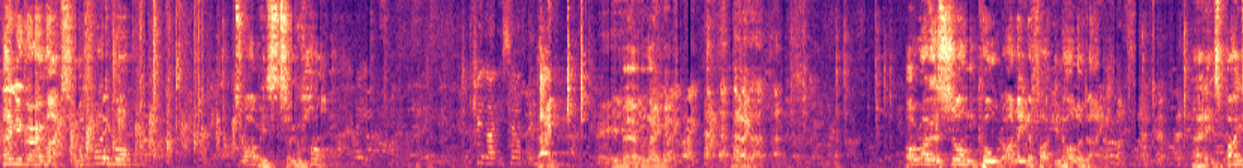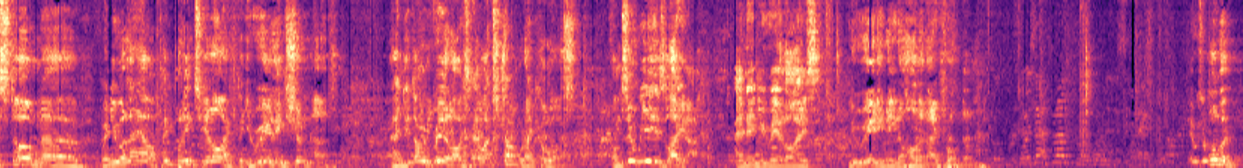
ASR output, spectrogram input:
Thank you very much. I'm afraid my drum is too hot. A bit like yourself then. Hey, you better believe it. Hey. I wrote a song called I Need a Fucking Holiday. And it's based on uh, when you allow people into your life that you really shouldn't have. And you don't realise how much trouble they cause until years later. And then you realise you really need a holiday from them. Was that a bloke or a woman? It was a woman.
